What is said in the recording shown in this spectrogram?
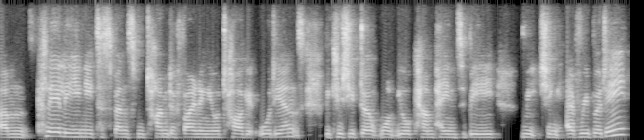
Um, clearly, you need to spend some time defining your target audience because you don't want your campaign to be reaching everybody.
